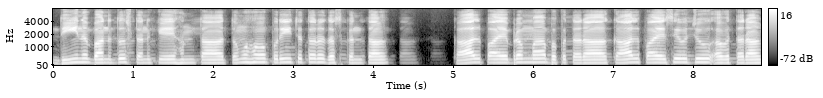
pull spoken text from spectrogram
ਦੀਨ ਬਨ ਦੁਸ਼ਟਨ ਕੇ ਹੰਤਾ ਤੁਮ ਹੋ ਪੁਰੀ ਚਤੁਰ ਦਸਕੰਤਾ ਕਾਲ ਪਾਏ ਬ੍ਰਹਮਾ ਬਪਤਰਾ ਕਾਲ ਪਾਏ ਸ਼ਿਵ ਜੂ ਅਵਤਰਾ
